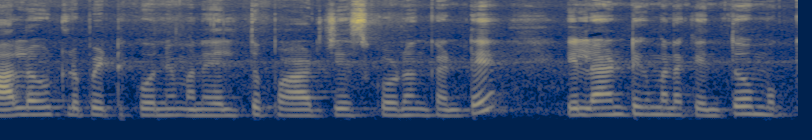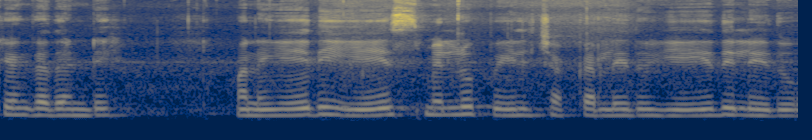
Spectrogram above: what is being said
ఆల్ అవుట్లో పెట్టుకొని మన హెల్త్ పాడు చేసుకోవడం కంటే ఇలాంటివి మనకు ఎంతో ముఖ్యం కదండి. మనం ఏది ఏ స్మెల్ పీల్చక్కర్లేదు ఏది లేదు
